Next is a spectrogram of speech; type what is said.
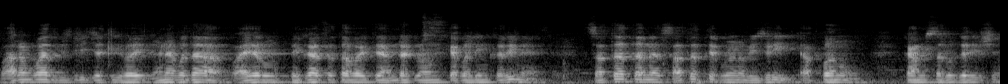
વારંવાર વીજળી જતી હોય, ઘણા બધા વાયરો ભેગા થતા હોય ત્યાં અંડરગ્રાઉન્ડ કેબલિંગ કરીને સતત અને સાતત્યપૂર્ણ વીજળી આપવાનું કામ શરૂ કર્યું છે.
